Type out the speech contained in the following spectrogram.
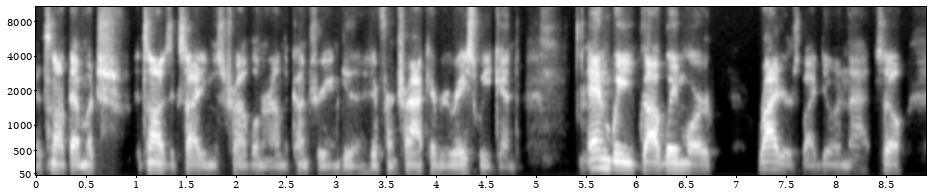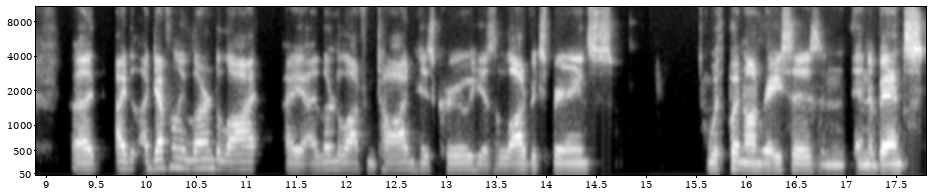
it's not that much it's not as exciting as traveling around the country and getting a different track every race weekend. And we got way more riders by doing that. So uh, I, I definitely learned a lot. I, I learned a lot from todd and his crew. He has a lot of experience with putting on races and, and events.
